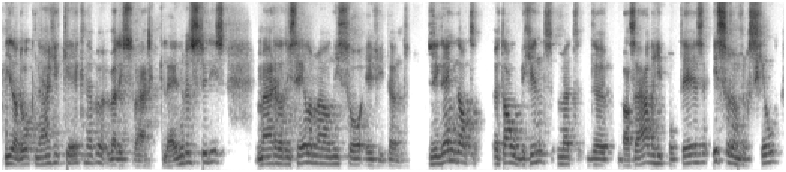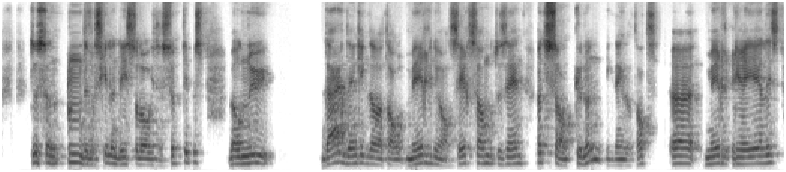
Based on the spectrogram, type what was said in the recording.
die dat ook nagekeken hebben, weliswaar kleinere studies, maar dat is helemaal niet zo evident. Dus ik denk dat het al begint met de basale hypothese, is er een verschil tussen de verschillende histologische subtypes? Wel nu, daar denk ik dat het al meer genuanceerd zou moeten zijn. Het zou kunnen, ik denk dat dat uh, meer reëel is,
